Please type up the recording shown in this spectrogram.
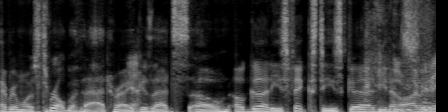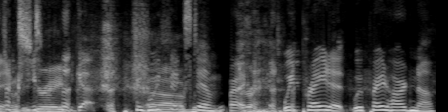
everyone was thrilled with that, right? Yeah. Because that's oh, oh, good, he's fixed, he's good, you know, He's everything's going to be fixed. great. We, got, we Um, fixed him. Right. right. We prayed it. We prayed hard enough.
